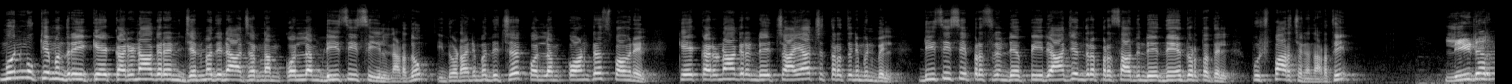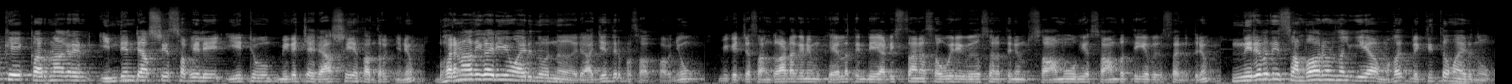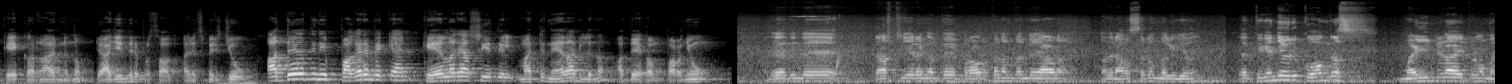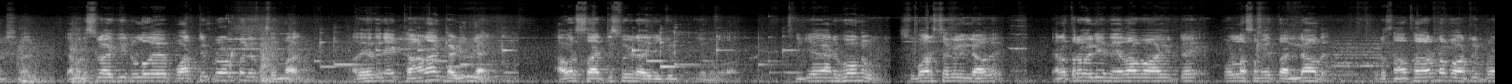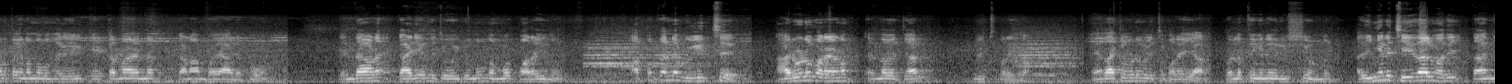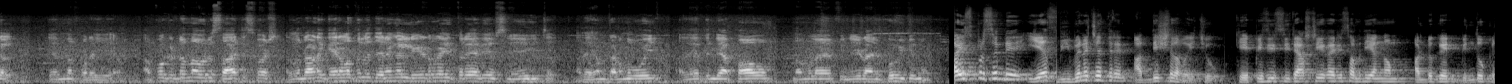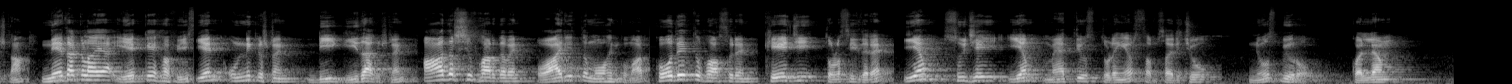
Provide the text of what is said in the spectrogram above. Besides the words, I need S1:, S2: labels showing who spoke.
S1: മുൻ മുഖ്യമന്ത്രി കെ കരുണാകരൻ ജന്മദിനാചരണം കൊല്ലം ഡി സി സിയിൽ നടന്നു. ഇതോടനുബന്ധിച്ച് കൊല്ലം കോൺഗ്രസ് ഭവനിൽ കെ കരുണാകരന്റെ ഛായാചിത്രത്തിന് മുൻപിൽ D C C president P Rajendra പ്രസാദിന്റെ നേതൃത്വത്തിൽ പുഷ്പാർച്ചന നടത്തി.
S2: ലീഡർ കെ കരുണാകരൻ ഇന്ത്യൻ രാഷ്ട്രീയ സഭയിലെ ഏറ്റവും മികച്ച രാഷ്ട്രീയ തന്ത്രജ്ഞനും ഭരണാധികാരിയുമായിരുന്നുവെന്ന് രാജേന്ദ്ര പ്രസാദ് പറഞ്ഞു. മികച്ച സംഘാടകനും കേരളത്തിന്റെ അടിസ്ഥാന സൗകര്യ വികസനത്തിനും സാമൂഹ്യ സാമ്പത്തിക വികസനത്തിനും നിരവധി സംഭാവനകൾ നൽകിയ മഹത് വ്യക്തിത്വമായിരുന്നു കെ കരുണാകരനെന്നും രാജേന്ദ്ര പ്രസാദ് അനുസ്മരിച്ചു. അദ്ദേഹത്തിന് പകരം വെക്കാൻ കേരള രാഷ്ട്രീയത്തിൽ മറ്റ് നേതാവില്ലെന്നും അദ്ദേഹം പറഞ്ഞു.
S3: അദ്ദേഹത്തിന്റെ രാഷ്ട്രീയ രംഗത്തെ പ്രവർത്തനം തന്നെയാണ് അതിനവസരം നൽകിയത്. തികഞ്ഞ ഒരു കോൺഗ്രസ് മൈൻഡഡ് ആയിട്ടുള്ള മനുഷ്യനാണ്. ഞാൻ മനസ്സിലാക്കിയിട്ടുള്ളത് പാർട്ടി പ്രവർത്തകർ ചെന്നാൽ അദ്ദേഹത്തിനെ കാണാൻ കഴിഞ്ഞാൽ അവർ സാറ്റിസ്ഫൈഡ് ആയിരിക്കും എന്നുള്ളതാണ്. എനിക്ക് അനുഭവങ്ങളുണ്ട്. ശുപാർശകളില്ലാതെ ഞാൻ അത്ര വലിയ നേതാവായിട്ട് ഉള്ള സമയത്തല്ലാതെ ഒരു സാധാരണ പാർട്ടി പ്രവർത്തകൻ എന്ന നിലയിൽ കെ കരുണാകരനെ കാണാൻ പോയ അനുഭവമുണ്ട്. എന്താണ് കാര്യമെന്ന് ചോദിക്കുന്നു നമ്മൾ പറയുന്നു. അപ്പം തന്നെ വിളിച്ച് ആരോട് പറയണം എന്ന് വെച്ചാൽ വിളിച്ച് പറയുക. നേതാക്കളോട് വിളിച്ച് പറയുകയാണ് കൊല്ലത്ത് ഇങ്ങനെ ഒരു ഇഷ്യൂ ഉണ്ട്. അത് ഇങ്ങനെ ചെയ്താൽ മതി താങ്കൾ. എന്ന് പറയുകയാണ്. അപ്പോൾ കിട്ടുന്ന ഒരു സാറ്റിസ്ഫാക്ഷൻ അതുകൊണ്ടാണ് കേരളത്തിലെ ജനങ്ങൾ ലീഡറെ ഇത്രയധികം സ്നേഹിച്ചത്. അദ്ദേഹം കടന്നുപോയി. അദ്ദേഹത്തിന്റെ അഭാവം നമ്മളെ പിന്നീട് അനുഭവിക്കുന്നു.
S2: വൈസ് പ്രസിഡന്റ് എസ് വിപിനചന്ദ്രൻ അധ്യക്ഷത വഹിച്ചു. കെ പി സി സി രാഷ്ട്രീയകാര്യ സമിതി അംഗം അഡ്വക്കേറ്റ് ബിന്ദു കൃഷ്ണ നേതാക്കളായ A K Hafeez N Unnikrishnan D Geethakrishnan Adarsh Bhargavan Varyath Mohankumar Kotheth Bhasuran K G Thulasidharan M Sujay M Mathews തുടങ്ങിയവർ സംസാരിച്ചു. News bureau Kollam.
